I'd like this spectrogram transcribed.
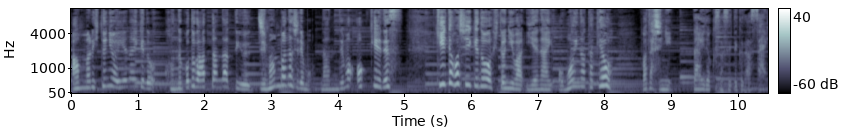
あんまり人には言えないけどこんなことがあったんだっていう自慢話でも何でも OK です。聞いてほしいけど人には言えない思いの丈を私に代読させてください。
